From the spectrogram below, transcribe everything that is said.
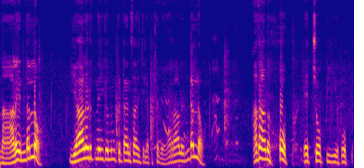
നാളെ ഉണ്ടല്ലോ. ഇയാളെടുത്ത് എനിക്കൊന്നും കിട്ടാൻ സാധിച്ചില്ല. പക്ഷെ വേറെ ആളുണ്ടല്ലോ അതാണ് hope. H O P hope.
